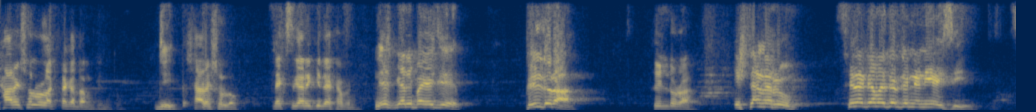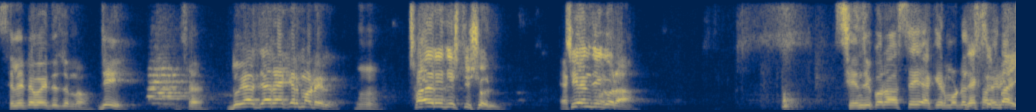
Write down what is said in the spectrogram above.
সাড়ে ষোলো লাখ টাকা দাম কিন্তু। জি। সাড়ে ষোলো। নেক্সট গাড়ি কি দেখাবেন? নেক্সট গাড়ি ভাই এই যে ফিল্ডরা ফিল্ডোরা স্ট্যান্ডার্ড রূপ সিলেট আমাদের জন্য নিয়ে আইছি। সিলেটে ভাইদের জন্য? জি। আচ্ছা। দুই হাজার একের মডেল হুম। ছয় রেজিস্ট্রেশন সিএনজি করা। সিএনজি করা আছে একের মডেল দেখছেন ভাই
